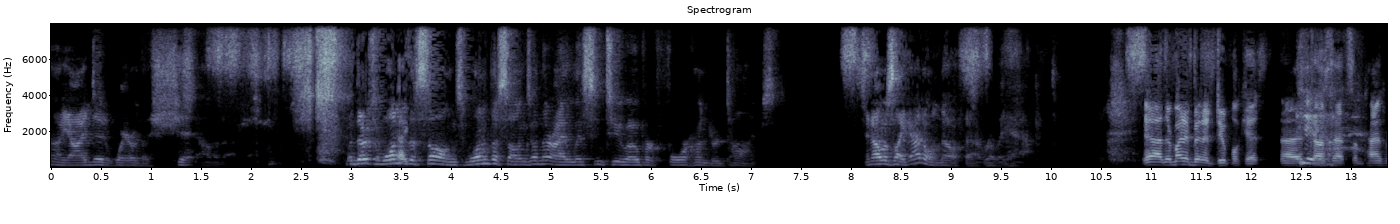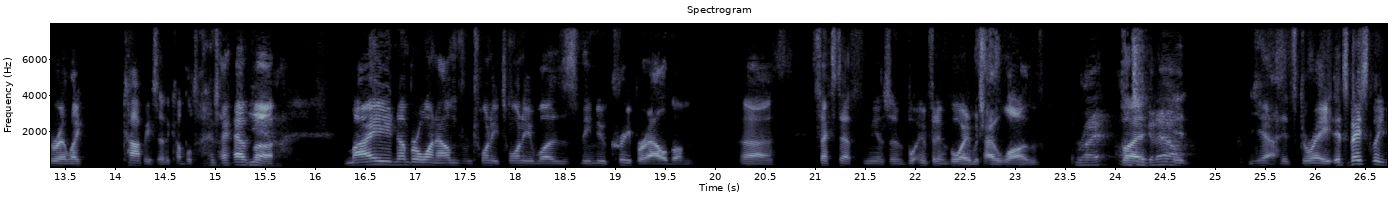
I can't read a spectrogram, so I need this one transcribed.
oh yeah, I did wear the shit out of that. But there's one of the songs, one of the songs on there I listened to over 400 times, and I was like, I don't know if that really happened. yeah, there might have been a duplicate. Uh, it Yeah. does that sometimes where it like copies it a couple times. I have uh, my number one album from 2020 was the new Creeper album, uh, Sex, Death, and the Infinite Void, which I love. right. I'll But check it out. Yeah, it's great. It's basically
